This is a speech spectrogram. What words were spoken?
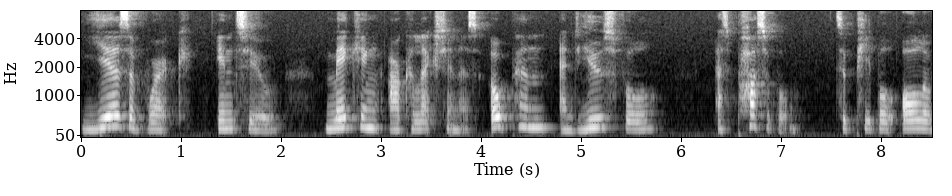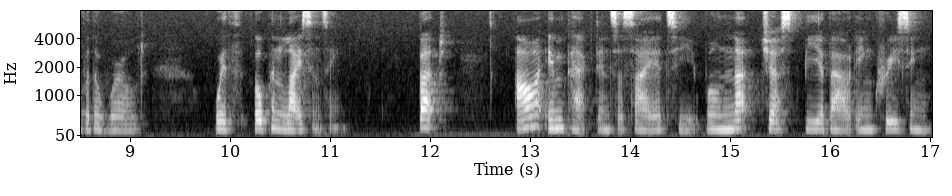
years of work into making our collection as open and useful as possible to people all over the world with open licensing. But our impact in society will not just be about increasing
